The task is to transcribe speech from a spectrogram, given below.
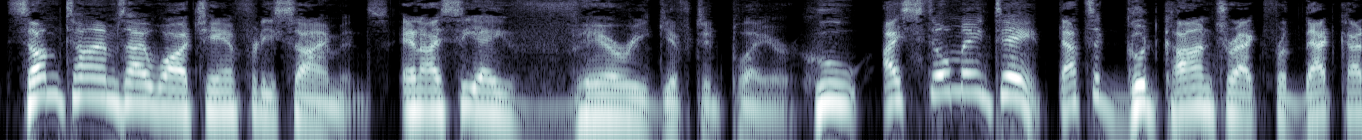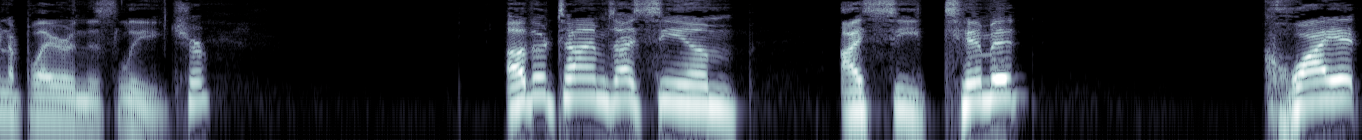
Sometimes I watch Anthony Simons and I see a very gifted player who I still maintain that's a good contract for that kind of player in this league. Sure. Other times I see him, I see timid, quiet,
